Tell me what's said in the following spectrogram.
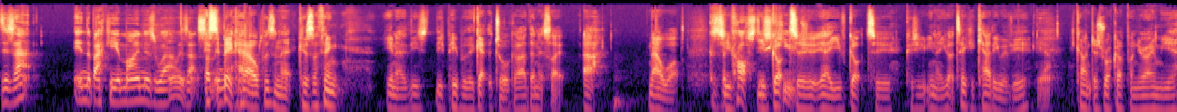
does that in the back of your mind as well? Is that something? it's a big helped? help, isn't it? Because I think you know these these people that get the tour card, then it's like ah, now what? 'Cause the cost you've is got huge. to yeah, you've got to because you you know you got to take a caddy with you. Yeah. you can't just rock up on your own with your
